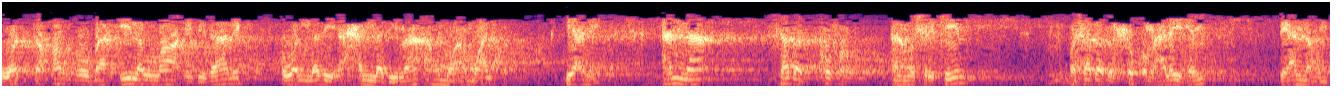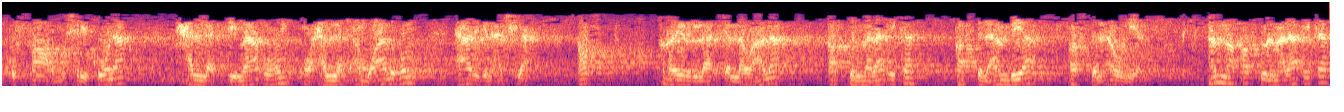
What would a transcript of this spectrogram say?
والتقرب إلى الله بذلك هو الذي أحل دماءهم وأموالهم. يعني أن سبب كفر المشركين وسبب الحكم عليهم بأنهم كفار مشركون حلت دماؤهم وحلت أموالهم هذه الأشياء. قصد غير الله جل وعلا قصد الملائكة قصد الأنبياء قصد الأولياء. أما قصد الملائكة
